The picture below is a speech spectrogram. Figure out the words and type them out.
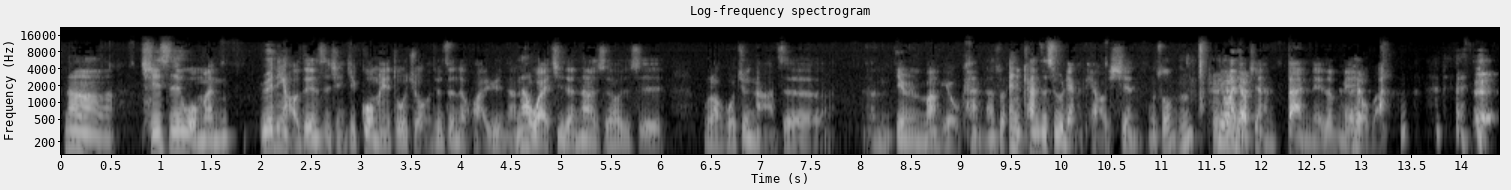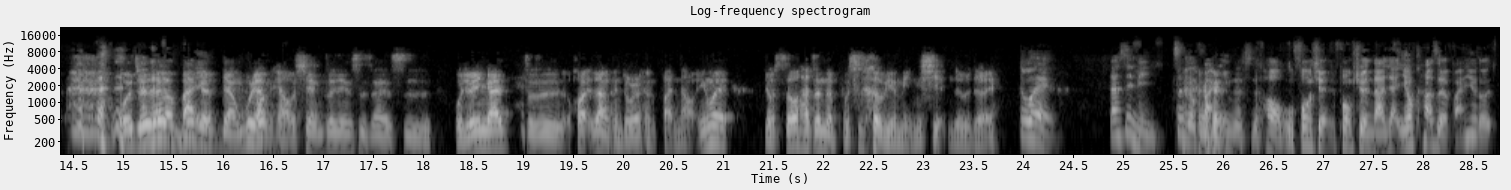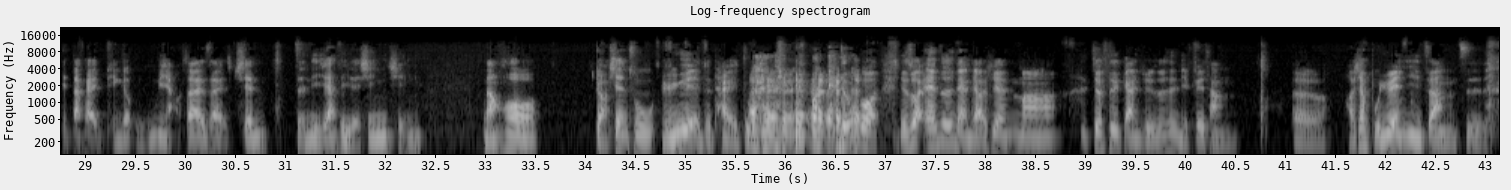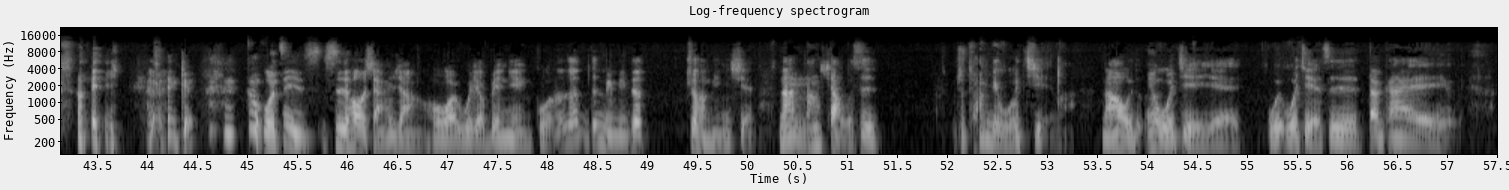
那其实我们约定好这件事情，其实过没多久就真的怀孕了。那我还记得那个时候，就是我老婆就拿着嗯验孕棒给我看，她说：“哎、欸，你看这是不是两条线？”我说：“嗯，另外一条线很淡呢、欸，这没有吧？” 我觉得那个两不两条线这件事真的是，我觉得应该就是会让很多人很烦恼，因为有时候它真的不是特别明显，对不对？对。但是你这个反应的时候，我奉劝奉劝大家，以后看到这个反应的时候，大概停个五秒，再再先整理一下自己的心情，然后表现出愉悦的态度。如果你说，哎，这是两条线吗？就是感觉就是你非常呃，好像不愿意这样子，所以。这个我自己事后想一想，我我有被念过，那这明明就就很明显。那当下我是就传给我姐嘛，然后我就因为我姐也我我姐是大概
